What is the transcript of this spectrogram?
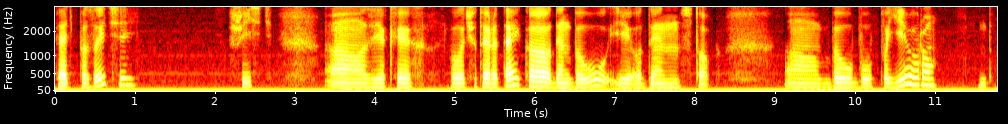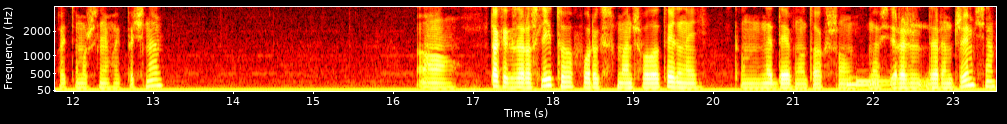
5 позицій, 6, е, з яких було 4 тейка, 1 БУ і 1 стоп. Е, БУ був по євро. Давайте, може, з нього і почнемо. Так як зараз літо, Форекс менш волатильний, то не дивно так, що ми всі ренджимося.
